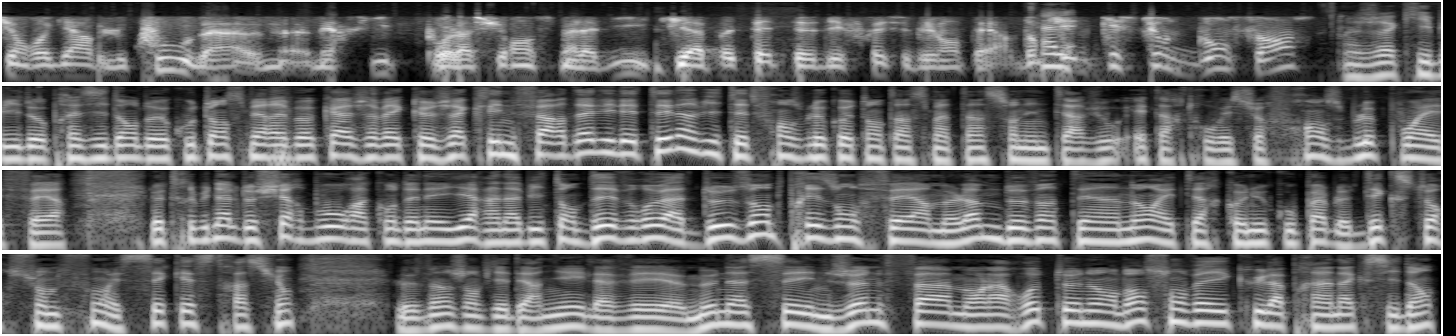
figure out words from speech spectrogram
si on regarde le coût, bah, merci pour l'assurance maladie qui a peut-être des frais supplémentaires. Donc il y a une question de bon sens. Jacques Bidot, président de Coutances Mère et Bocage avec Jacqueline Fardel. Il était l'invité de France Bleu Cotentin ce matin. Son interview est à retrouver sur francebleu.fr. Le tribunal de Cherbourg a condamné hier un habitant d'Evreux à deux ans de prison ferme. L'homme de 21 ans a été reconnu coupable d'extorsion de fonds et séquestration. Le 20 janvier dernier, il avait menacé une jeune femme en la retenant dans son véhicule après un accident.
